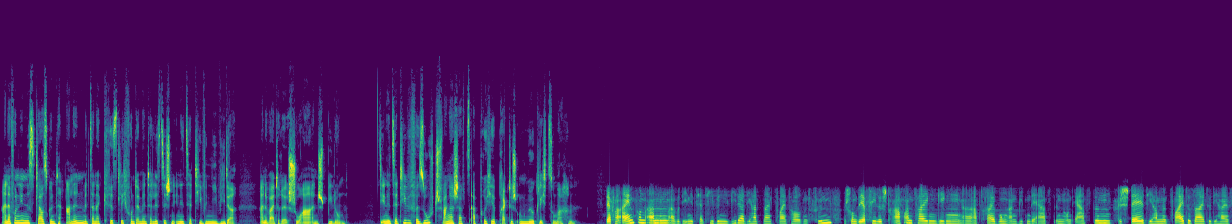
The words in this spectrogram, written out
Einer von ihnen ist Klaus Günther Allen mit seiner christlich-fundamentalistischen Initiative Nie wieder, eine weitere Shoah-Anspielung. Die Initiative versucht, Schwangerschaftsabbrüche praktisch unmöglich zu machen. Der Verein von Annen, also die Initiative Nie wieder, die hat seit 2005 schon sehr viele Strafanzeigen gegen äh, Abtreibungen anbietende Ärztinnen und Ärztinnen gestellt. Die haben eine zweite Seite, die heißt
